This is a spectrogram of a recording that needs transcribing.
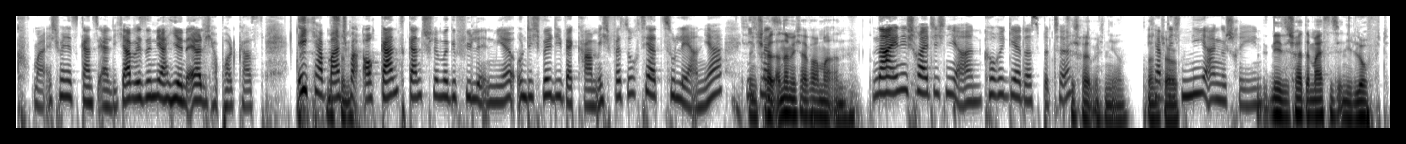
guck mal, ich bin jetzt ganz ehrlich, ja, wir sind ja hier ein ehrlicher Podcast. Ich habe manchmal auch ganz, ganz schlimme Gefühle in mir und ich will die weghaben. Ich versuche es ja zu lernen, ja? Deswegen mehr schreit Anna mich einfach mal an. Nein, ich schreie dich nie an. Korrigier das bitte. Sie schreit mich nie an. Ich habe dich nie angeschrien. Nee, sie schreit dann meistens in die Luft.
